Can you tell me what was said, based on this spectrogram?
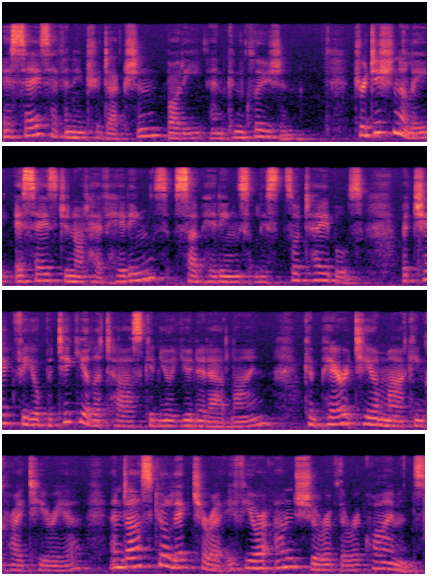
Essays have an introduction, body, and conclusion. Traditionally, essays do not have headings, subheadings, lists, or tables, but check for your particular task in your unit outline, compare it to your marking criteria, and ask your lecturer if you are unsure of the requirements.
